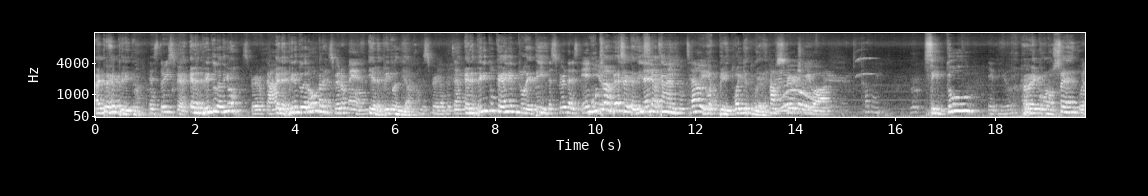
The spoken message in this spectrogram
Hay tres espíritus. There's three spirits. El espíritu de Dios, The spirit of el espíritu del hombre the spirit of man, y el espíritu del diablo. and the spirit of the devil. El espíritu que hay dentro de ti The spirit that is in you muchas veces te dice a ti lo espiritual que tú eres. how spiritual you are. Sin tú reconocer would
